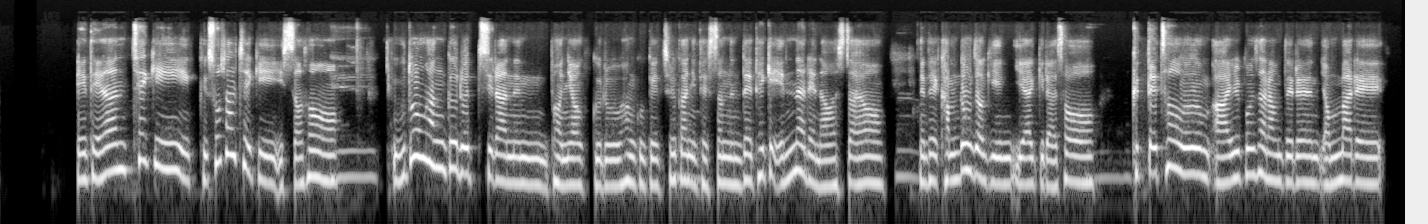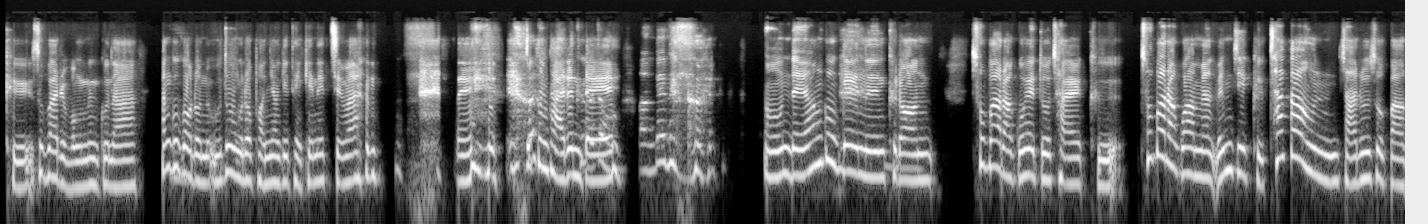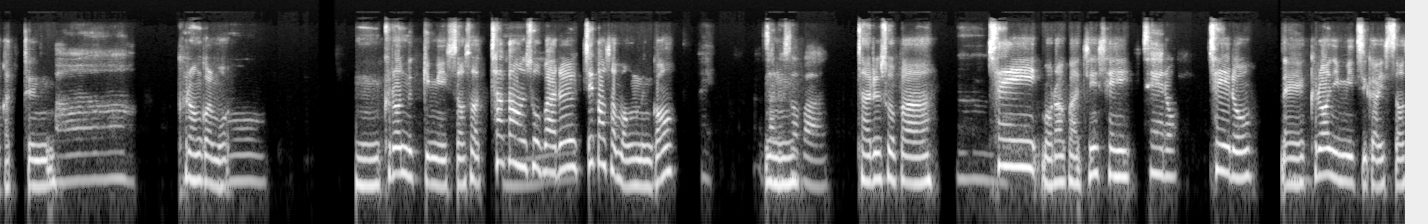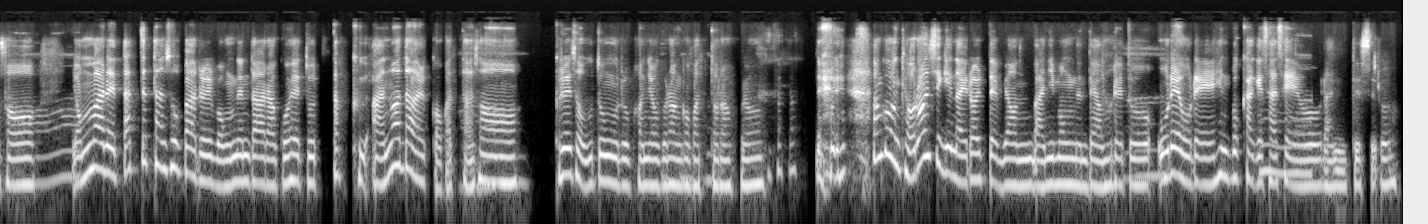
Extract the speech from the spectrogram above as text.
대한 책이 그 소설책이 있어서 네. 우동 한 그릇이라는 번역으로 한국에 출간이 됐었는데 되게 옛날에 나왔어요. 음. 되게 감동적인 이야기라서 음. 그때 처음 아 일본 사람들은 연말에 그 소바를 먹는구나 한국어로는 음. 우동으로 번역이 되긴 했지만 네 조금 다른데 안 되는 거예요. 어 근데 한국에는 음. 그런 소바라고 해도 잘 그 소바라고 하면 왠지 그 차가운 자루 소바 같은 아. 그런 걸뭐 어. 음, 그런 느낌이 있어서 차가운 음. 소바를 찍어서 먹는 거. 네. 자르소바. 음, 자르소바. うん、 세이 뭐라고 하지? 세이 せいろ。 세이로 네 그런 이미지가 있어서 あー 연말에 따뜻한 소바를 먹는다라고 해도 딱 그 안 와닿을 것 같아서 아. 그래서 우동으로 번역을 한 것 같더라고요. 네, 한국은 결혼식이나 이럴 때 면 많이 먹는데 아무래도 아. 오래오래 행복하게 음. 사세요라는 뜻으로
